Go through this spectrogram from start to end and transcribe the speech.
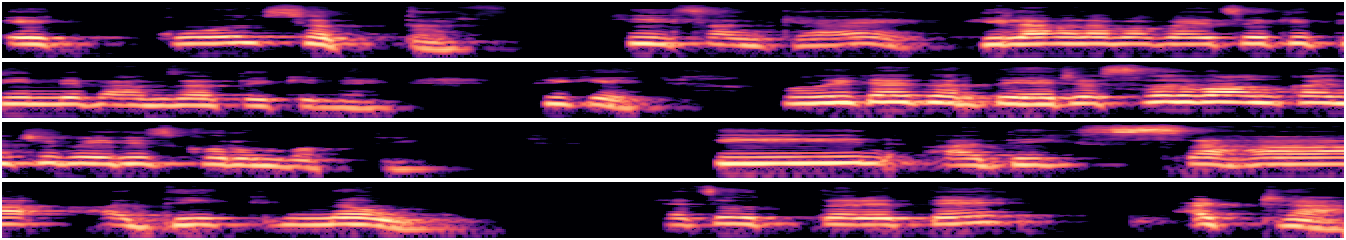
एकोणसत्तर. ही संख्या आहे. हिला मला बघायचं आहे की तीनने भाग जातोय की नाही. ठीक आहे. मग मी काय करते? ह्याच्या सर्व अंकांची बेरीज करून बघते. तीन अधिक सहा अधिक नऊ. ह्याचं उत्तर येते अठरा.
